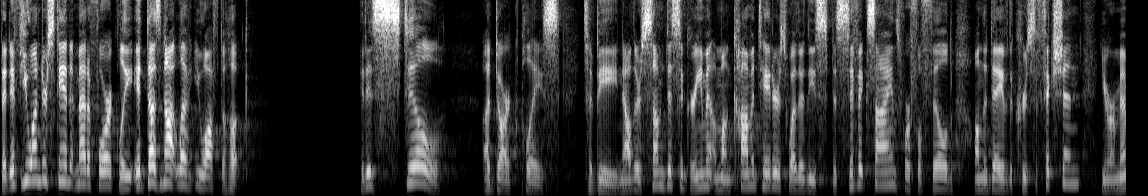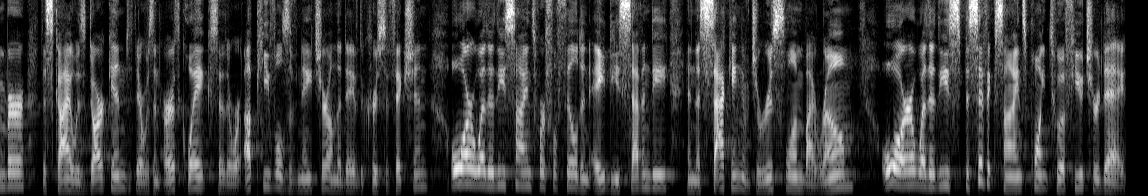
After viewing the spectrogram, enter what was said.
That if you understand it metaphorically, it does not let you off the hook. It is still a dark place to be. Now, there's some disagreement among commentators whether these specific signs were fulfilled on the day of the crucifixion. You remember the sky was darkened, there was an earthquake, so there were upheavals of nature on the day of the crucifixion, or whether these signs were fulfilled in AD 70 in the sacking of Jerusalem by Rome, or whether these specific signs point to a future day.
